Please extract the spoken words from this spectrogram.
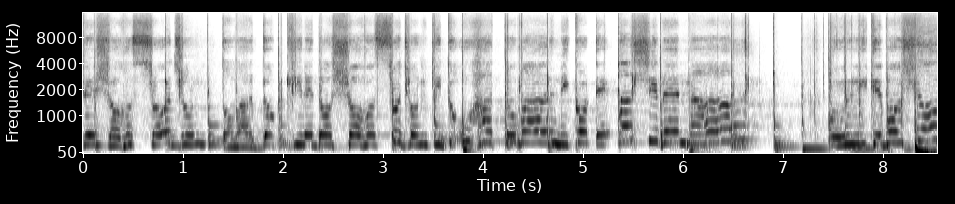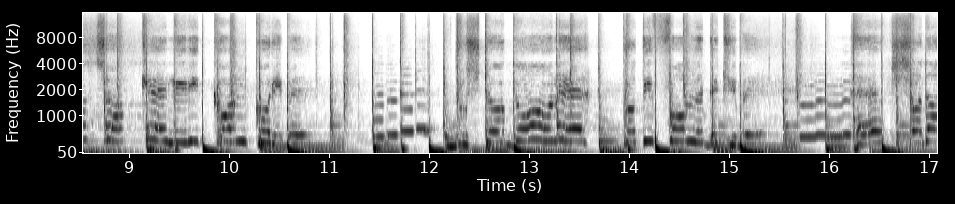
সহস্র জন তোমার দক্ষিণে দশ সহস্র জন কিন্তু উহা তোমার নিকটে আসিবে না। নিরীক্ষণ করিবে। দুষ্ট গণের প্রতিফল দেখিবে। হ্যাঁ সদা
